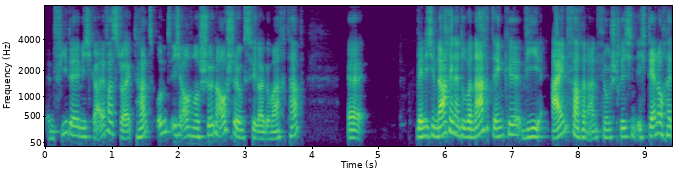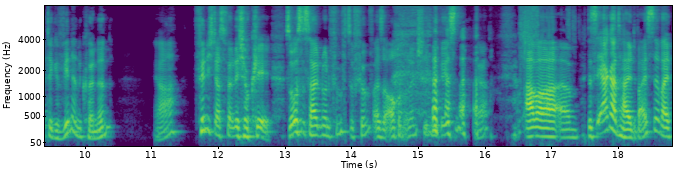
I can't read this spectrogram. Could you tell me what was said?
Enfide mich gealpha-striked hat und ich auch noch schöne Aufstellungsfehler gemacht habe, äh, wenn ich im Nachhinein drüber nachdenke, wie einfach in Anführungsstrichen ich dennoch hätte gewinnen können, ja, finde ich das völlig okay. So ist es halt nur ein 5 zu 5, also auch ein Unentschieden gewesen. ja. Aber ähm, das ärgert halt, weißt du, weil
